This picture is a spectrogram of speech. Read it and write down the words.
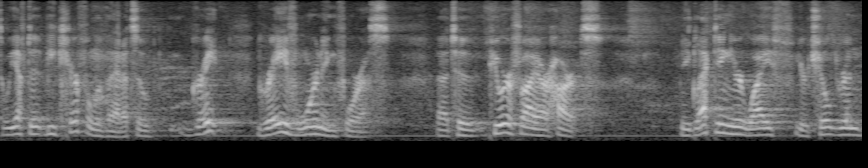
So we have to be careful of that. It's a great, grave warning for us uh, to purify our hearts. Neglecting your wife, your children,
